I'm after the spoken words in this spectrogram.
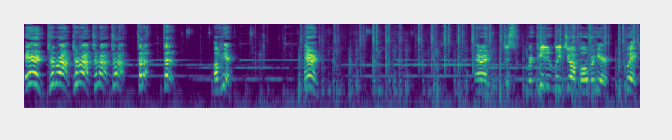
Aaron, turn around, turn around, turn around, turn around, turn around, turn around. Up here. Aaron! Aaron, just repeatedly jump over here. Quick.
